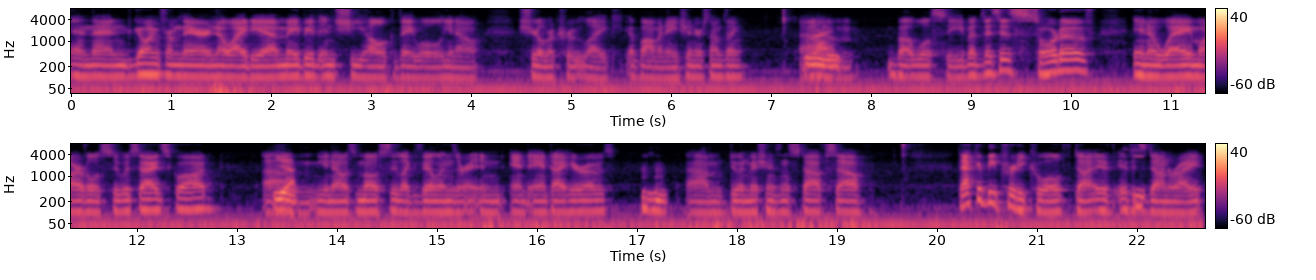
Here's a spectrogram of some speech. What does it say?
And then going from there, no idea. Maybe in She Hulk they will, you know, she'll recruit like Abomination or something. Um, Right. But we'll see. But this is sort of, in a way, Marvel's Suicide Squad. Um, Yeah. You know, it's mostly like villains or and, and anti heroes Mhm. um, doing missions and stuff. So that could be pretty cool if done if, if it's done right.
